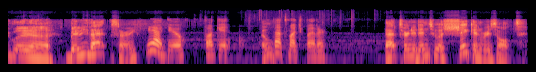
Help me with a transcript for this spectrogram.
You want to Benny that? Sorry. Yeah, I do. Fuck it. Oh. That's much better. That turned it into a shaken result.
